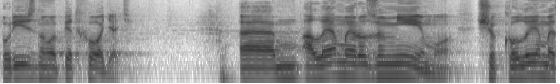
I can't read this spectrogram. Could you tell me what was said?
по-різному підходять. Ем, Але ми розуміємо, що коли ми е,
